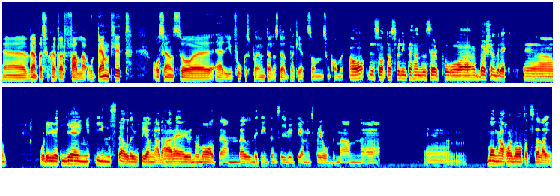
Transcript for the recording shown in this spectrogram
eh, väntas ju självklart falla ordentligt. Och sen så eh, är det ju fokus på eventuella stödpaket som, som kommer. Ja, det saknas väl inte händelser på eh, börsen direkt. Eh, och det är ju ett gäng inställda utdelningar. Det här är ju normalt en väldigt intensiv utdelningsperiod, men eh, eh, många har valt att ställa in.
